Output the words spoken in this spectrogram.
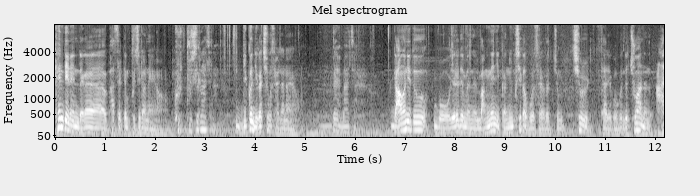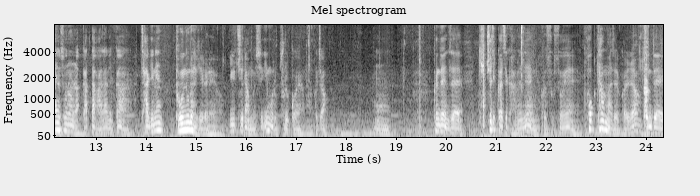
캔디는 내가 봤을 땐 부지런해요. 그 부실하진 않아 니건 네가 치고 살잖아요. 음, 네 맞아요 나은이도 뭐 예를 들면은 막내니까 눈치가 보여서 좀 치울 스타일이고 근데 주아는 아예 손을 까딱 안 하니까 자기는 돈으로 해결을 해요 일주일에 한 번씩 임으로 부를 거예요 아마 그죠? 어. 근데 이제 기출이까지 가면은 그 숙소에 폭탄 맞을걸요? 근데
